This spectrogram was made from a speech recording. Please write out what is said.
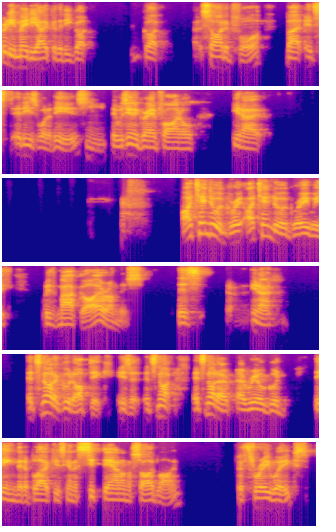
pretty mediocre that he got got cited for, but it's it is what it is. Hmm. It was in a grand final, you know. I tend to agree. I tend to agree with with Mark Geyer on this. There's, you know, it's not a good optic, is it? It's not. It's not a, a real good thing that a bloke is going to sit down on a sideline for three weeks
